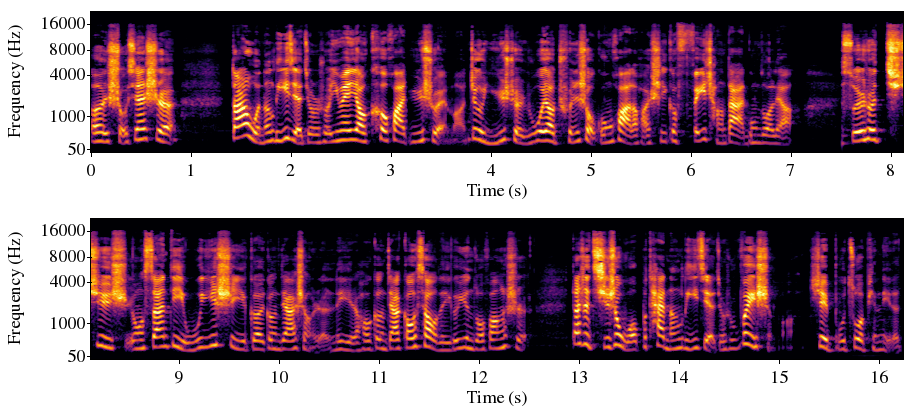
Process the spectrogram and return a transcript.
呃，首先是，当然我能理解，就是说，因为要刻画雨水嘛，这个雨水如果要纯手工画的话，是一个非常大的工作量，所以说去使用三 D 无疑是一个更加省人力，然后更加高效的一个运作方式。但是其实我不太能理解，就是为什么这部作品里的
